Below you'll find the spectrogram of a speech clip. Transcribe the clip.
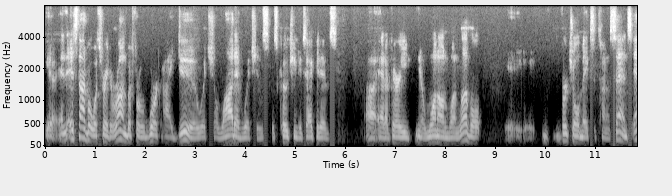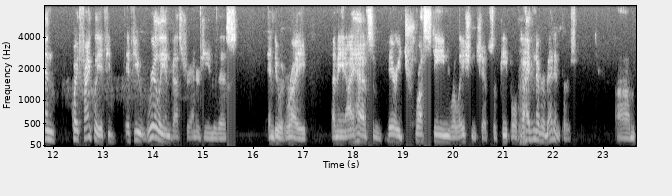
yeah, and it's not about what's right or wrong, but for work I do, which a lot of which is is coaching executives uh, at a very you know one on one level, virtual makes a ton of sense. And quite frankly, if you if you really invest your energy into this and do it right, I mean, I have some very trusting relationships with people that I've never met in person. Um,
